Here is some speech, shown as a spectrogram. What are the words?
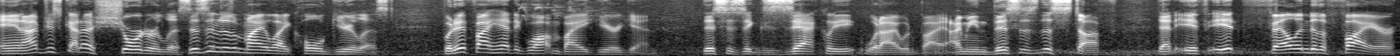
And I've just got a shorter list. This isn't my like whole gear list, but if I had to go out and buy a gear again, this is exactly what I would buy. I mean, this is the stuff that if it fell into the fire,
